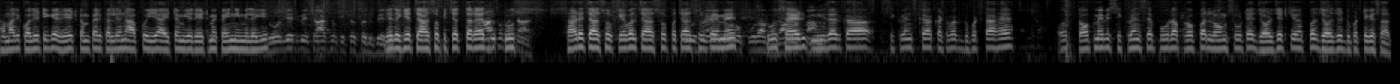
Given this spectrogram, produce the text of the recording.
हमारी क्वालिटी के रेट कंपेयर कर लेना आपको ये आइटम ये रेट में कहीं नहीं मिलेगी। रोजेट में चार सौ पिछहत्तर रुपये ये देखिए चार सौ पिचहत्तर है टू साढ़े चार सौ केवल चार सौ पचास रुपये में। टू साइड मिरर का सीक्वेंस का कटवर्क दुपट्टा है और टॉप में भी सीक्वेंस है पूरा प्रॉपर लॉन्ग सूट है जॉर्जेट के ऊपर जॉर्जेट दुपट्टे के साथ।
